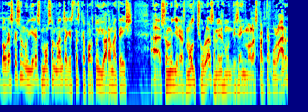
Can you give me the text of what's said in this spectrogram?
veuràs que són ulleres molt semblants a aquestes que porto jo ara mateix. Uh, són ulleres molt xules, a més amb un disseny molt espectacular,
